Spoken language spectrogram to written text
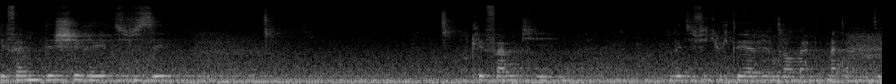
les familles déchirées, divisées, les femmes qui ont des difficultés à vivre leur maternité.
